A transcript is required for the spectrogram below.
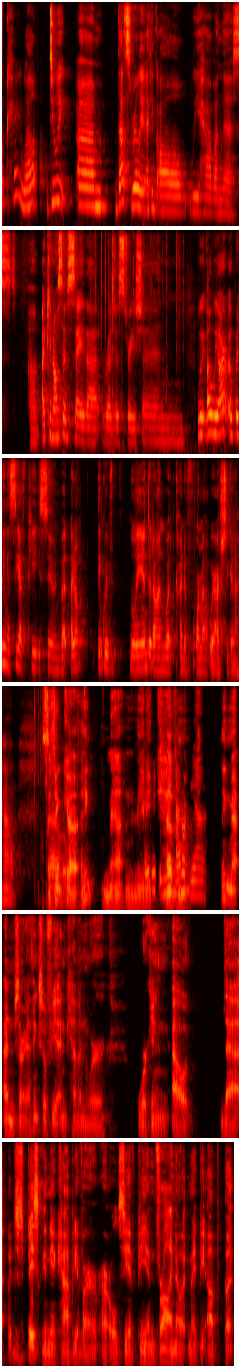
Okay, well, do we, um, that's really, I think, all we have on this. Um, I can also say that registration, we, oh, we are opening a CFP soon, but I don't think we've landed on what kind of format we're actually gonna have. I think, uh, I think Matt and maybe maybe- Kevin. I don't, yeah, I think Matt, I'm sorry, I think Sophia and Kevin were working out that, which is basically gonna be a copy of our, our old CFP. And for all I know, it might be up, but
